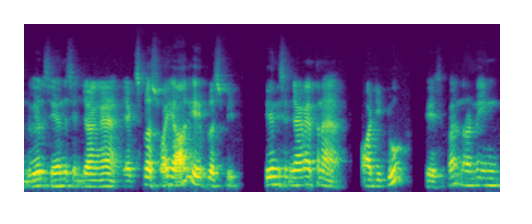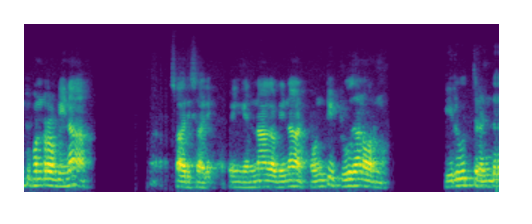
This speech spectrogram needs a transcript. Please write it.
ரெண்டு பேரும் சேர்ந்து செஞ்சாங்க. X plus y or a plus b சேர்ந்து செஞ்சாங்கன்னா எத்தனை? ஃபார்ட்டி டூ டேஸ் இப்போ இந்த ரெண்டு இன்ட்டு பண்ணுறோம் அப்படின்னா சாரி சாரி அப்போ இங்கே என்ன ஆகும் அப்படின்னா டுவெண்ட்டி டூ தானே வரணும். இருபத்தி ரெண்டு.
